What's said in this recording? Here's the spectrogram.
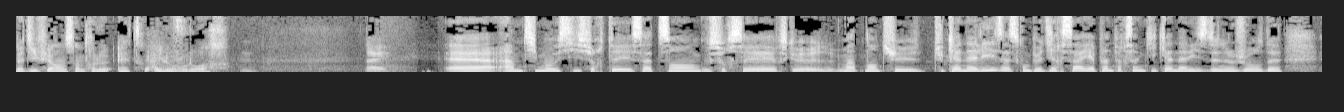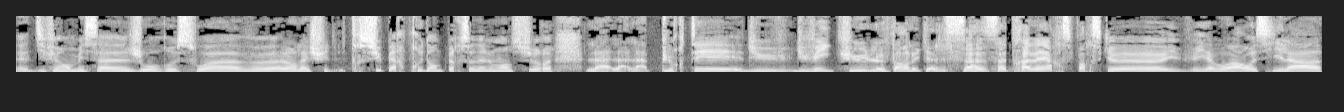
la différence entre le être et le vouloir. Ouais. Euh, un petit mot aussi sur tes satsangs ou sur ces parce que maintenant tu tu canalises est-ce qu'on peut dire ça? Il y a plein de personnes qui canalisent de nos jours de euh, différents messages ou reçoivent. Alors là je suis super prudente personnellement sur la la, la pureté du du véhicule par lequel ça ça traverse parce que euh, il peut y avoir aussi là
